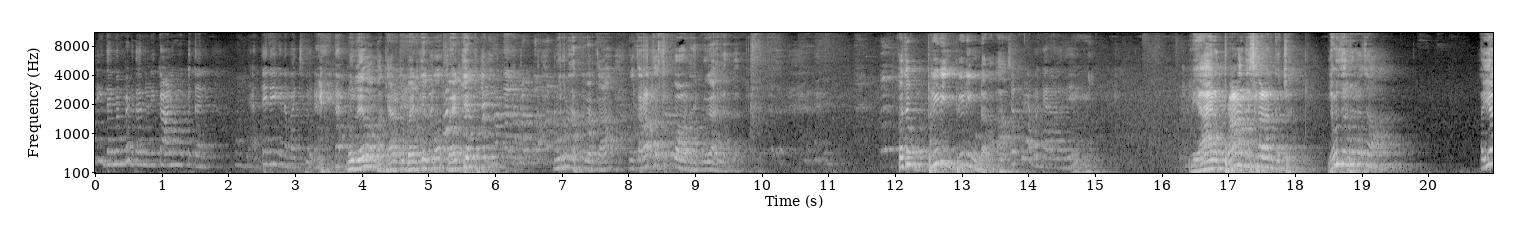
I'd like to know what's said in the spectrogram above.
నీ నువ్వు లేవమ్మా క్యారెక్టర్ బయటకు వెళ్ళిపో బయటకు వెళ్ళిపో నువ్వు పెడతా నువ్వు తర్వాత వస్తే బాగుంటుంది ఇప్పుడు కాదు కొంచెం ప్లీడింగ్ ప్లీడింగ్ ఉండాలి మీ ఆయన ప్రాణం తీసుకోవడానికి వచ్చాను యమధర్మరాజా అయ్యా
